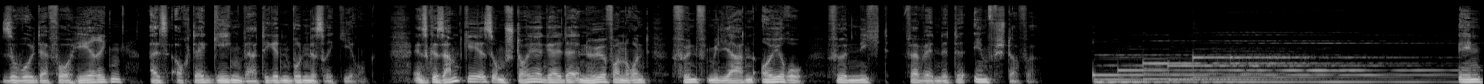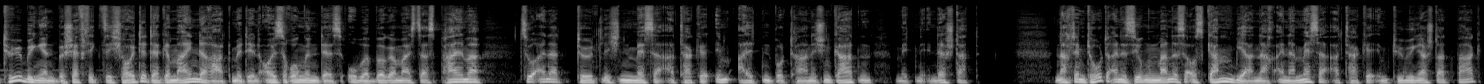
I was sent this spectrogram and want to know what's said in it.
sowohl der vorherigen als auch der gegenwärtigen Bundesregierung. Insgesamt gehe es um Steuergelder in Höhe von rund 5 Milliarden Euro für nicht verwendete Impfstoffe. In Tübingen beschäftigt sich heute der Gemeinderat mit den Äußerungen des Oberbürgermeisters Palmer zu einer tödlichen Messerattacke im alten Botanischen Garten mitten in der Stadt. Nach dem Tod eines jungen Mannes aus Gambia nach einer Messerattacke im Tübinger Stadtpark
